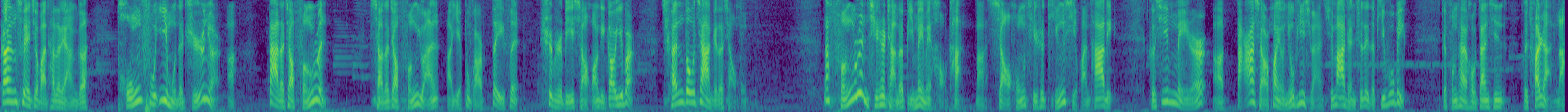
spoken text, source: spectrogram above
干脆就把他的两个同父异母的侄女啊，大的叫冯润，小的叫冯媛啊，也不管辈分是不是比小皇帝高一辈全都嫁给了小红。那冯润其实长得比妹妹好看啊，小红其实挺喜欢她的，可惜美人啊，打小患有牛皮癣、荨麻疹之类的皮肤病，这冯太后担心会传染呐，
